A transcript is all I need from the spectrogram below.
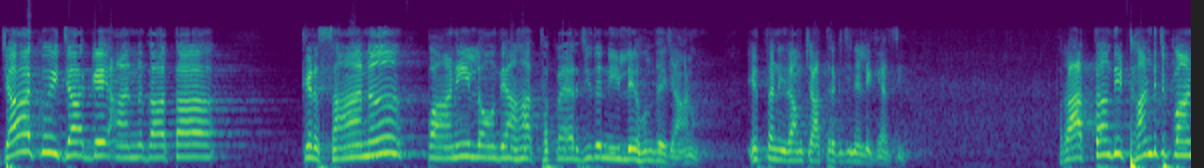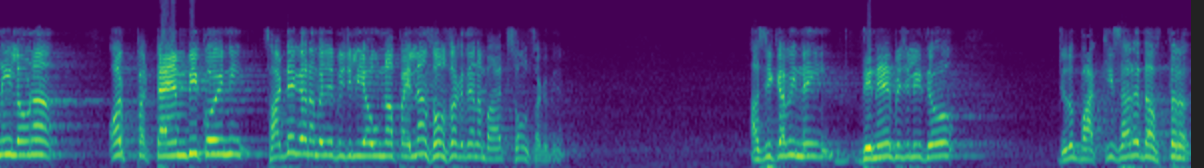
ਜਾਂ ਕੋਈ ਜਾਗੇ ਅੰਨਦਾਤਾ ਕਿਰਸਾਨ ਪਾਣੀ ਲਾਉਂਦਿਆਂ ਹੱਥ ਪੈਰ ਜਿਹਦੇ ਨੀਲੇ ਹੁੰਦੇ ਜਾਣ। ਇਹ ਤਾਂ ਨਹੀਂ ਰਾਮ ਚਾਤਰਕ ਜੀ ਨੇ ਲਿਖਿਆ ਸੀ। ਰਾਤਾਂ ਦੀ ਠੰਡ 'ਚ ਪਾਣੀ ਲਾਉਣਾ ਔਰ ਟਾਈਮ ਵੀ ਕੋਈ ਨਹੀਂ 11:30 ਵਜੇ ਬਿਜਲੀ ਆਊ, ਨਾ ਪਹਿਲਾਂ ਸੌਂ ਸਕਦੇ, ਨਾ ਬਾਅਦ 'ਚ ਸੌਂ ਸਕਦੇ। ਆ ਅਸੀਂ ਕਿਹਾ ਵੀ ਨਹੀਂ, ਦਿਨੇ ਬਿਜਲੀ ਦਿਓ। ਜਦੋਂ ਬਾਕੀ ਸਾਰੇ ਦਫ਼ਤਰ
